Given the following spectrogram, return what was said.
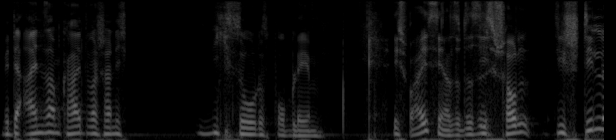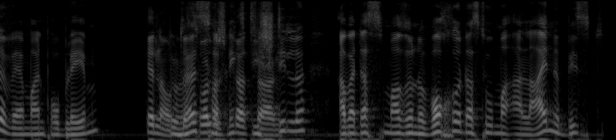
mit der Einsamkeit wahrscheinlich nicht so das Problem. Ich weiß nicht, also das ist schon. Die Stille wäre mein Problem. Genau, Du das hörst halt ich nichts, die sagen. Stille, aber das mal so eine Woche, dass du mal alleine bist,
